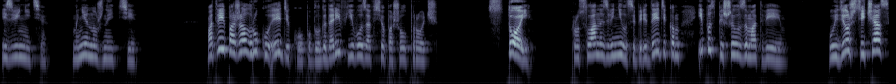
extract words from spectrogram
Извините, мне нужно идти». Матвей пожал руку Эдику, поблагодарив его за все, пошел прочь. «Стой!» Руслан извинился перед Эдиком и поспешил за Матвеем. Уйдешь сейчас,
